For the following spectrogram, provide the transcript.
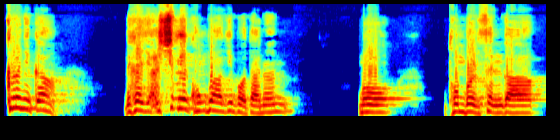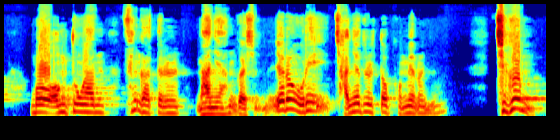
그러니까 내가 열심히 공부하기보다는 뭐 돈 벌 생각, 뭐 엉뚱한 생각들을 많이 한 것입니다. 여러분 우리 자녀들도 보면은요. 지금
